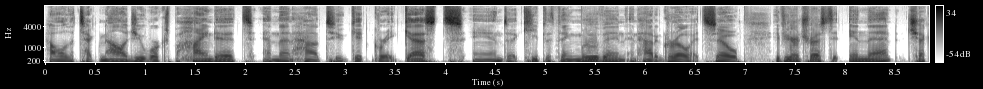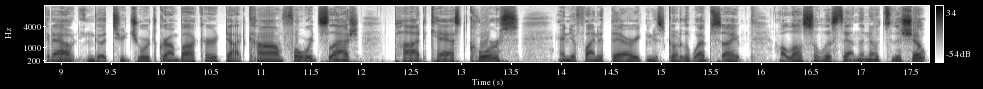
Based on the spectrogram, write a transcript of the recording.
how all the technology works behind it, and then how to get great guests and uh, keep the thing moving and how to grow it. So, if you're interested in that, check it out. You can go to georgegrombacher.com forward slash podcast course, and you'll find it there. You can just go to the website. I'll also list that in the notes of the show.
